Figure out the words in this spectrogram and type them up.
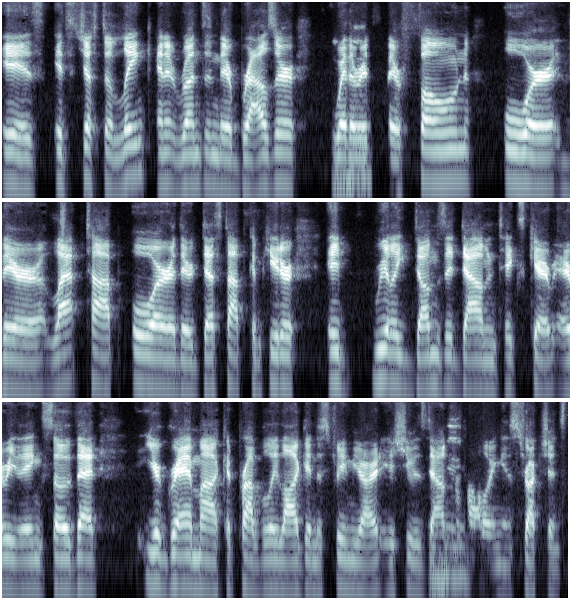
is it's just a link and it runs in their browser, whether mm-hmm. it's their phone or their laptop or their desktop computer. It really dumbs it down and takes care of everything so that your grandma could probably log into StreamYard if she was down mm-hmm. for following instructions.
